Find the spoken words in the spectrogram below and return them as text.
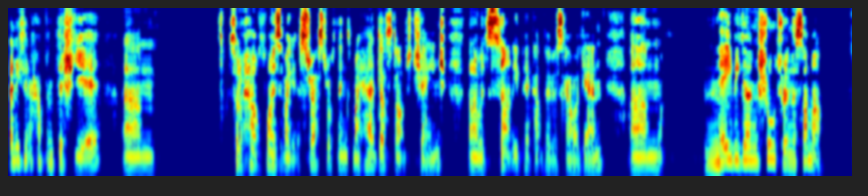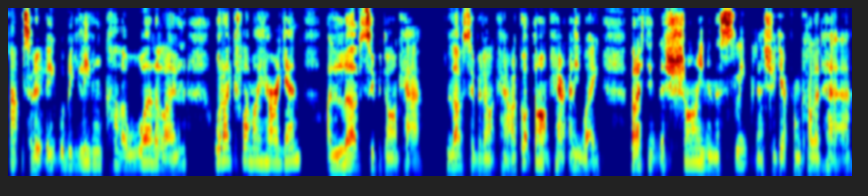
anything happened this year, um, sort of health wise, if I get stressed or things, my hair does start to change, then I would certainly pick up Viviscal again. Um, maybe going shorter in the summer. Absolutely. Would be leaving colour well alone. Would I colour my hair again? I love super dark hair. Love super dark hair. I've got dark hair anyway, but I think the shine and the sleekness you get from coloured hair,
